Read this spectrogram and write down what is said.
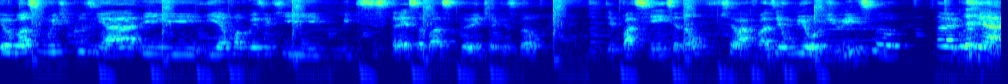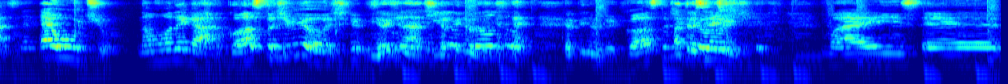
Eu gosto muito de cozinhar e, e é uma coisa que me desestressa bastante a questão de ter paciência, não, sei lá, fazer um miojo. Isso Não é cozinhar. É útil. Não vou negar. Gosto de miojo. Miojo nada, Cup pronto. Noodle. Cup Noodle. Gosto de Patrocina a miojo. Mas é,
